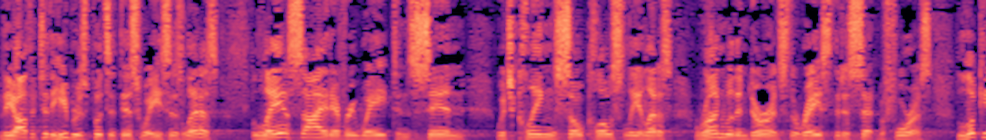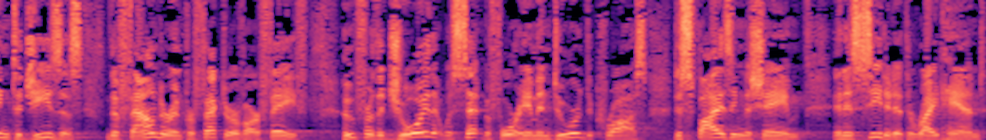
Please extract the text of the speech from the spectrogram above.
The author to the Hebrews puts it this way. He says, let us lay aside every weight and sin which clings so closely and let us run with endurance the race that is set before us, looking to Jesus, the founder and perfecter of our faith, who for the joy that was set before him endured the cross, despising the shame, and is seated at the right hand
